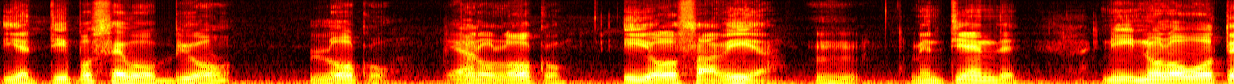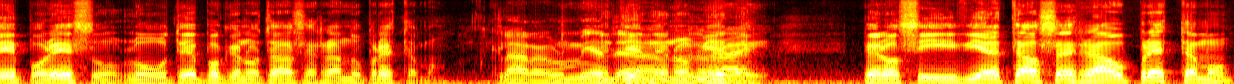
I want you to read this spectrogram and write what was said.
y el tipo se volvió loco, pero loco. Y yo lo sabía. ¿me entiendes? Ni no lo voté por eso, lo voté porque no estaba cerrando préstamo. Claro, un ¿Me mierda. entiendes? No, mierda. Right. Pero si hubiera estado cerrado préstamo,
